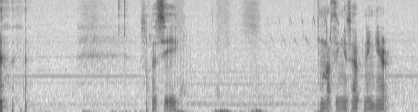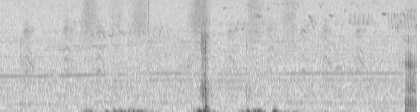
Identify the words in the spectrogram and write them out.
so let's see. Nothing is happening here. Ah.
